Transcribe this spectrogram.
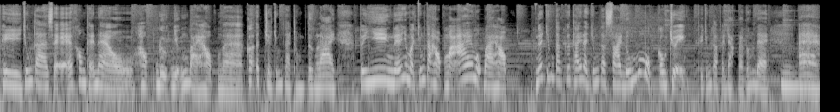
thì chúng ta sẽ không thể nào học được những bài học mà có ích cho chúng ta trong tương lai. Tuy nhiên nếu như mà chúng ta học mãi một bài học nếu chúng ta cứ thấy là chúng ta sai đúng một câu chuyện thì chúng ta phải đặt ra vấn đề. Ừ. à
